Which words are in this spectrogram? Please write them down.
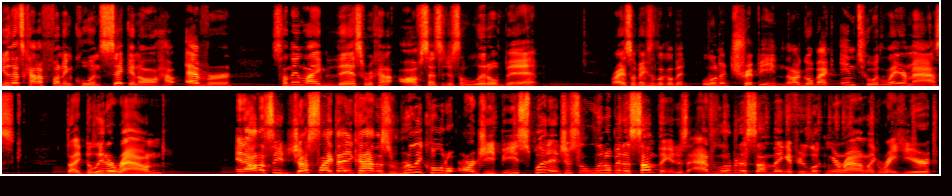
Even that's kind of fun and cool and sick and all. However, something like this where it kind of offsets it just a little bit, right? So it makes it look a little bit, a little bit trippy. Then I'll go back into it, layer mask, like delete around, and honestly, just like that, you can have this really cool little RGB split and just a little bit of something. It just adds a little bit of something. If you're looking around like right here, it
